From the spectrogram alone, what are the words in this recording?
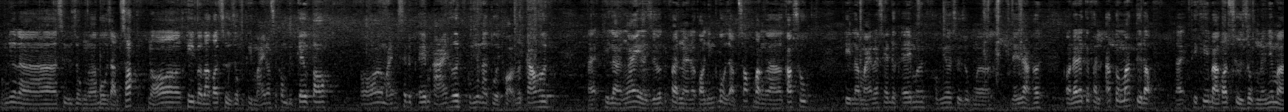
Cũng như là sử dụng à, bồ giảm sóc. Nó khi mà bà con sử dụng thì máy nó sẽ không bị kêu to. Nó máy sẽ được êm ái hơn cũng như là tuổi thọ được cao hơn. Đấy, thì là ngay ở dưới cái phần này nó có những cái bộ giảm sóc bằng uh, cao su. Thì là máy nó sẽ được êm hơn cũng như sử dụng uh, dễ dàng hơn. Còn đây là cái phần automat tự động đấy thì khi bà con sử dụng nếu như mà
